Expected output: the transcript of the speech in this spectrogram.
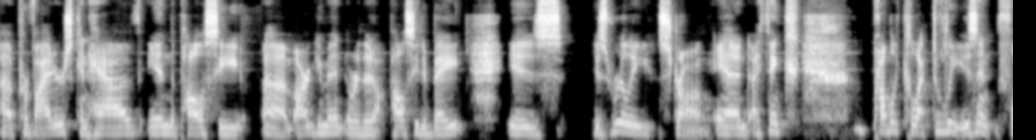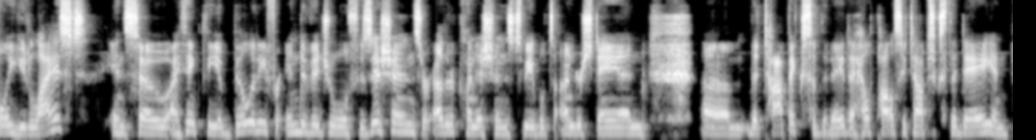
uh, providers can have in the policy um, argument or the policy debate is is really strong, and I think probably collectively isn't fully utilized. And so I think the ability for individual physicians or other clinicians to be able to understand um, the topics of the day, the health policy topics of the day, and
